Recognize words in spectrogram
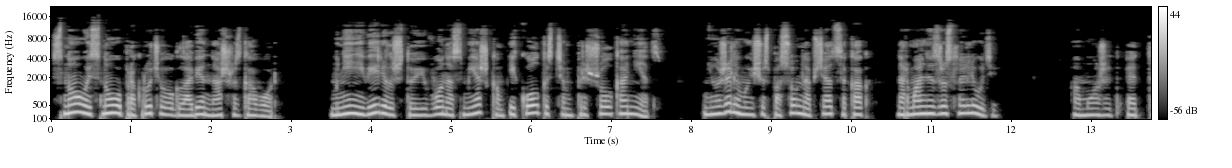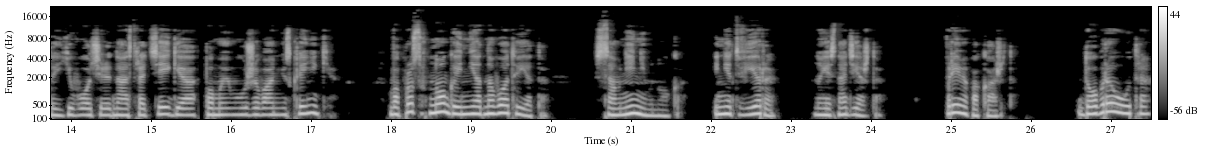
снова и снова прокручивала в голове наш разговор. Мне не верилось, что его насмешкам и колкостям пришел конец. Неужели мы еще способны общаться как нормальные взрослые люди? А может, это его очередная стратегия по моему выживанию из клиники? Вопросов много и ни одного ответа. Сомнений много. И нет веры, но есть надежда. Время покажет. Доброе утро.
